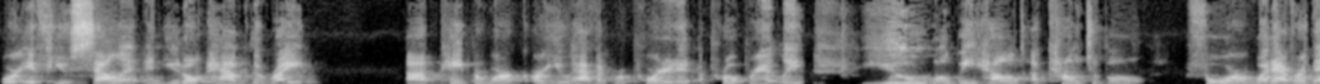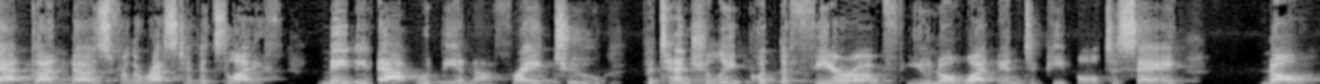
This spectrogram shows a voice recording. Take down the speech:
or if you sell it and you don't have the right uh, paperwork or you haven't reported it appropriately, you will be held accountable for whatever that gun does for the rest of its life. Maybe that would be enough, right? To potentially put the fear of you know what into people to say, no,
